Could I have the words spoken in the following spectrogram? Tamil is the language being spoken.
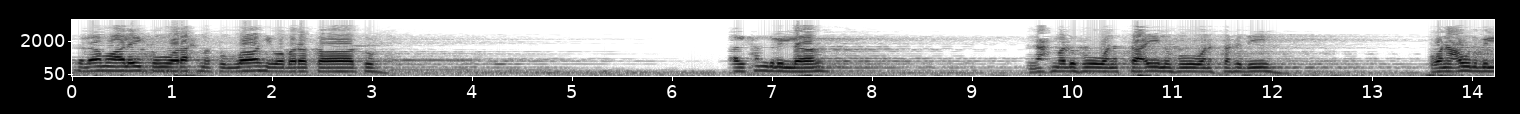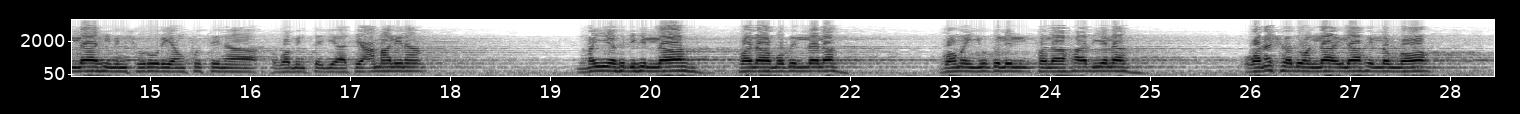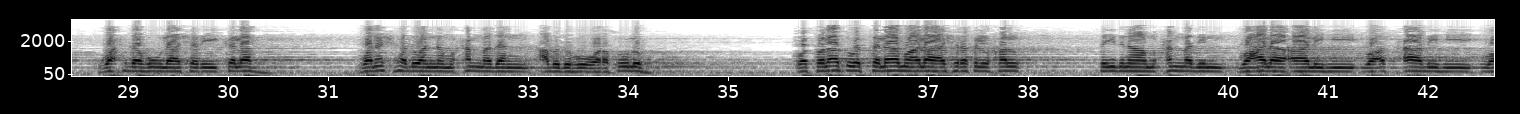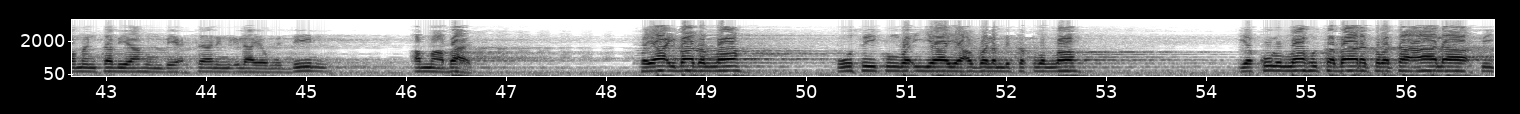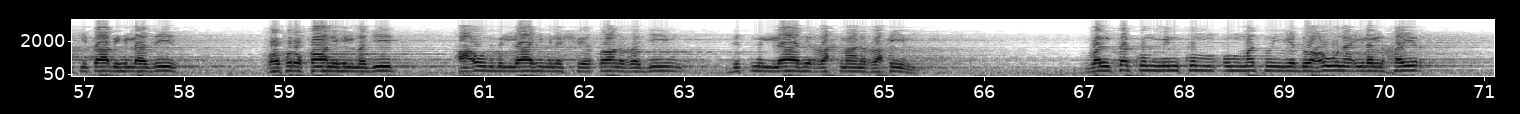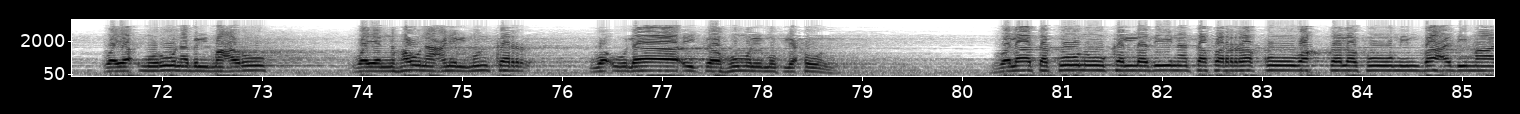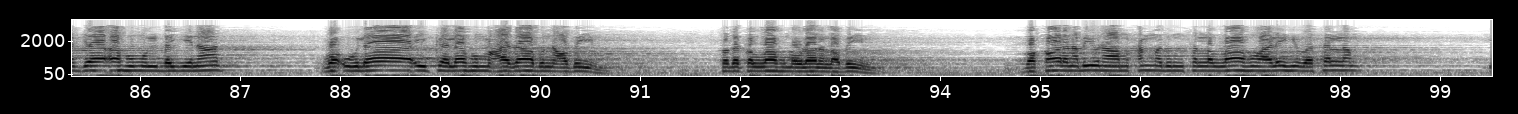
السلام عليكم ورحمة الله وبركاته. الحمد لله نحمده ونستعينه ونستهديه ونعوذ بالله من شرور أنفسنا ومن سيئات أعمالنا. من يهده الله فلا مضل له ومن يضلل فلا هادي له. ونشهد أن لا إله إلا الله وحده لا شريك له ونشهد أن محمدا عبده ورسوله. والصلاة والسلام على أشرف الخلق سيدنا محمد وعلى آله وأصحابه ومن تبعهم بإحسان إلى يوم الدين. أما بعد فيا عباد الله أوصيكم وإياي أولا بتقوى الله. يقول الله تبارك وتعالى في كتابه العزيز وفرقانه المجيد. أعوذ بالله من الشيطان الرجيم. بسم الله الرحمن الرحيم. ولتكن منكم أمة يدعون إلى الخير ويأمرون بالمعروف وينهون عن المنكر وأولئك هم المفلحون. ولا تكونوا كالذين تفرقوا واختلفوا من بعد ما جاءهم البينات وأولئك لهم عذاب عظيم صدق الله مولانا العظيم وقال نبينا محمد صلى الله عليه وسلم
